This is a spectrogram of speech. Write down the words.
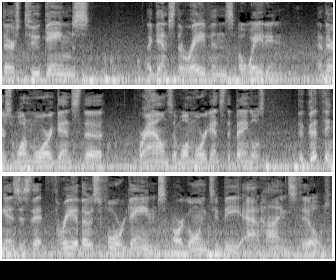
There's two games against the Ravens awaiting, and there's one more against the Browns and one more against the Bengals. The good thing is, is that three of those four games are going to be at Heinz Field.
